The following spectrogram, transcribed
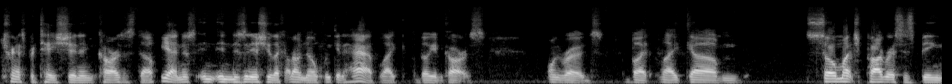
transportation and cars and stuff. Yeah, and there's and, and there's an issue like I don't know if we can have like a billion cars on roads, but like um, so much progress is being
